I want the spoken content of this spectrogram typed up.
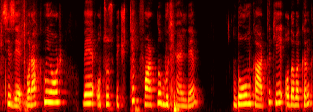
sizi bırakmıyor ve 33 tek farklı bu geldi. Doğum kartı ki o da bakın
